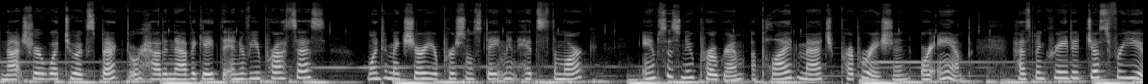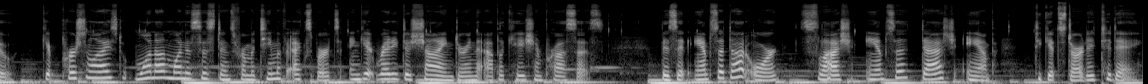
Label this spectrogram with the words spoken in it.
Not sure what to expect or how to navigate the interview process? Want to make sure your personal statement hits the mark? AMSA's new program, Applied Match Preparation, or AMP, has been created just for you. Get personalized, one on one assistance from a team of experts and get ready to shine during the application process. Visit amsa.org slash amsa-amp to get started today.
